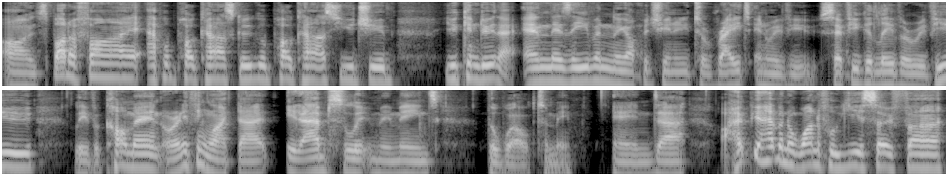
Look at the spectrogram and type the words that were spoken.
on Spotify, Apple Podcasts, Google Podcasts, YouTube. You can do that. And there's even the opportunity to rate and review. So if you could leave a review, leave a comment, or anything like that, it absolutely means the world to me. And uh, I hope you're having a wonderful year so far.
